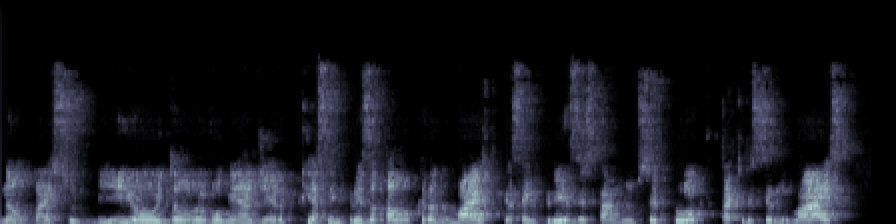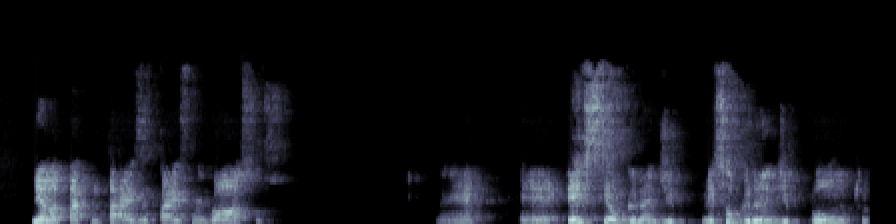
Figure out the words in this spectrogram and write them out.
não, vai subir, ou então eu vou ganhar dinheiro porque essa empresa está lucrando mais, porque essa empresa está num setor que está crescendo mais e ela está com tais e tais negócios. Né? É, esse, é o grande, esse é o grande ponto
